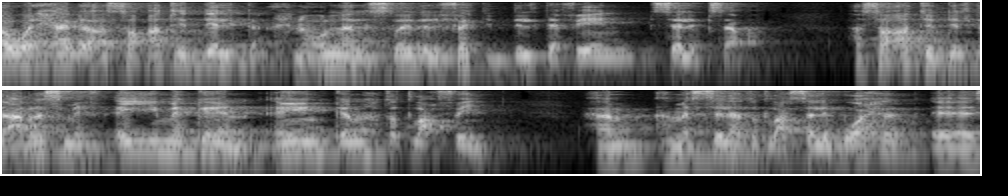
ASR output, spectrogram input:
أول حاجة أسقط الدلتا. إحنا قلنا ال slide اللي فات الدلتا فين؟ بسالب 7 هسقط الدلتا على الرسم في أي مكان ايا كان هتطلع فين. همثلها تطلع سالب واحد آه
